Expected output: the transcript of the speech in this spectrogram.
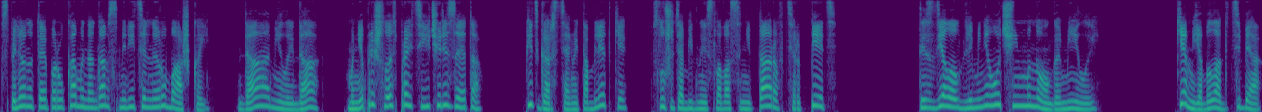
спеленутая по рукам и ногам смирительной рубашкой. Да, милый, да, мне пришлось пройти и через это. Пить горстями таблетки, слушать обидные слова санитаров, терпеть, ты сделал для меня очень много, милый. Кем я была до тебя?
